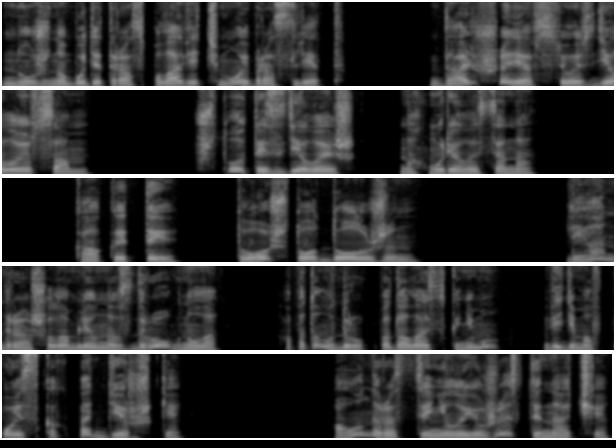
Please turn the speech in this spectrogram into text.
нужно будет расплавить мой браслет. Дальше я все сделаю сам». «Что ты сделаешь?» — нахмурилась она. «Как и ты, то, что должен». Леандра ошеломленно вздрогнула, а потом вдруг подалась к нему видимо, в поисках поддержки. А он расценил ее жест иначе,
